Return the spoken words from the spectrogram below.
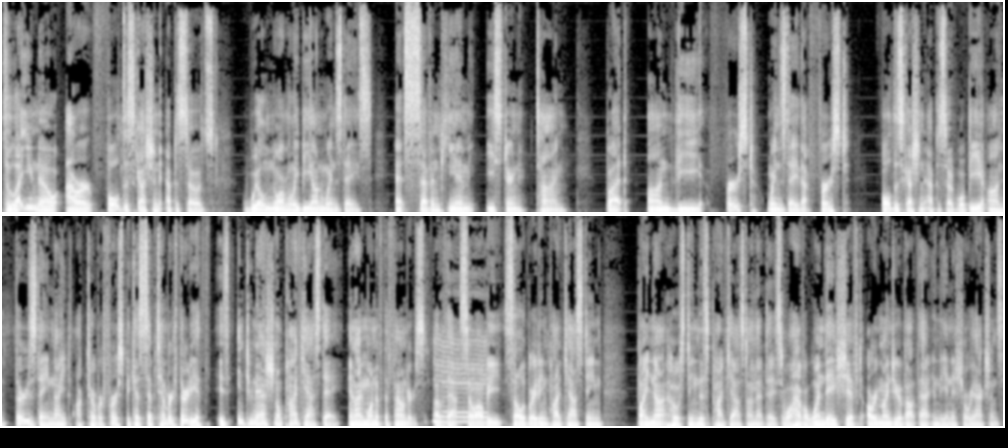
to let you know, our full discussion episodes will normally be on Wednesdays at 7 p.m. Eastern Time. But on the first Wednesday, that first full discussion episode will be on Thursday night, October 1st, because September 30th is International Podcast Day. And I'm one of the founders of that. So I'll be celebrating podcasting by not hosting this podcast on that day. So we'll have a one day shift. I'll remind you about that in the initial reactions.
